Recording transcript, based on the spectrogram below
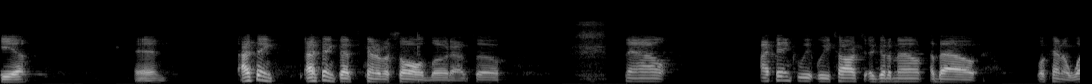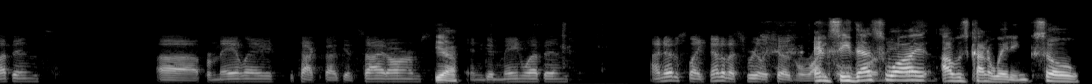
Yeah, and I think I think that's kind of a solid loadout. So now, I think we, we talked a good amount about what kind of weapons uh, for melee. We talked about good sidearms, Yeah. and good main weapons. I noticed like none of us really chose and see, that's why weapon. I was kind of waiting. So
